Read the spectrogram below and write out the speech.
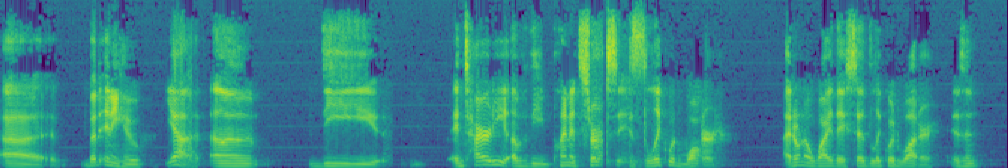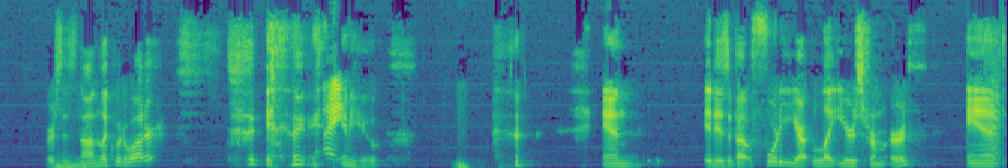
Uh, but anywho, yeah, uh, the entirety of the planet's surface is liquid water. I don't know why they said liquid water, isn't versus non-liquid water. Anywho, and it is about 40 light years from Earth, and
